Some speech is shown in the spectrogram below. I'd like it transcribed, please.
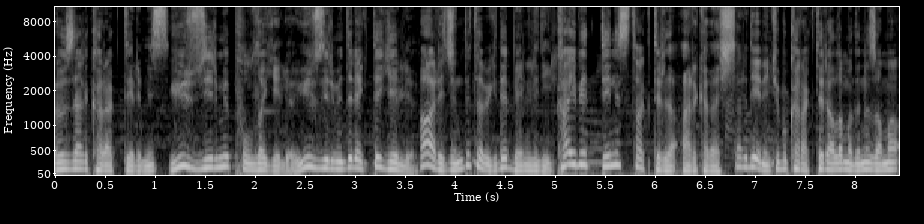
özel karakterimiz 120 pulla geliyor. 120 dilekte geliyor. Haricinde tabii ki de belli değil. Kaybettiğiniz takdirde arkadaşlar diyelim ki bu karakteri alamadınız ama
